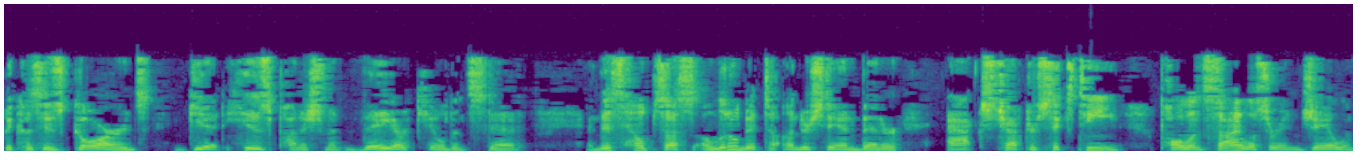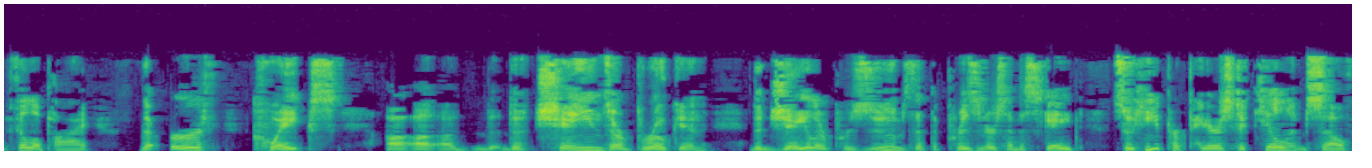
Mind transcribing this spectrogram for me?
because his guards get his punishment. They are killed instead. And this helps us a little bit to understand better Acts chapter 16. Paul and Silas are in jail in Philippi. The earth quakes. Uh, uh, uh, the, the chains are broken. The jailer presumes that the prisoners have escaped. So he prepares to kill himself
